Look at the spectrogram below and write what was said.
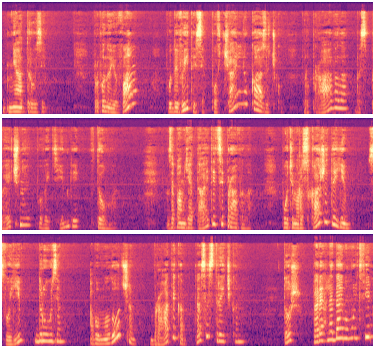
дня, друзі! Пропоную вам подивитися повчальну казочку про правила безпечної поведінки вдома. Запам'ятайте ці правила, потім розкажете їм своїм друзям або молодшим братикам та сестричкам. Тож переглядаємо мультфільм.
